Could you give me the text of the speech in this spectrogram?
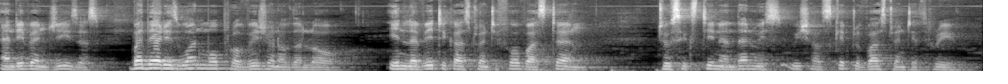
and even Jesus. But there is one more provision of the law in Leviticus 24, verse 10 to 16, and then we, we shall skip to verse 23.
